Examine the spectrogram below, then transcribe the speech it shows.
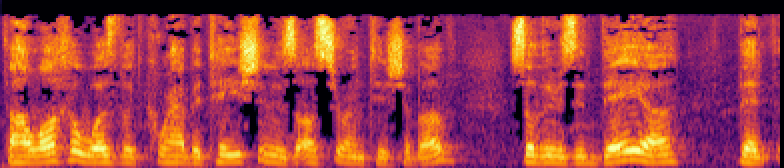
The halacha was that cohabitation is usher on tishabav. So there's a daya that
